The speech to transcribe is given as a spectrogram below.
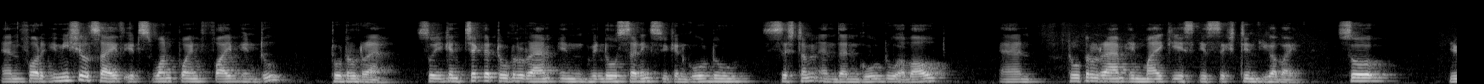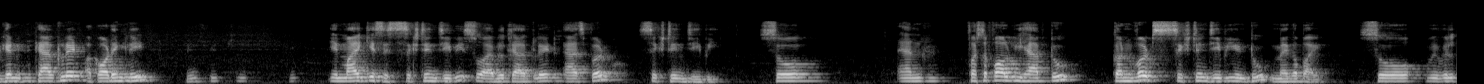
and for initial size it's 1.5 into total RAM. So you can check the total RAM in Windows settings. You can go to system and then go to about and total RAM in my case is 16 gigabyte. So you can calculate accordingly. In my case it's 16 GB so I will calculate as per 16 GB. So and first of all we have to convert 16 GB into megabyte. So we will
